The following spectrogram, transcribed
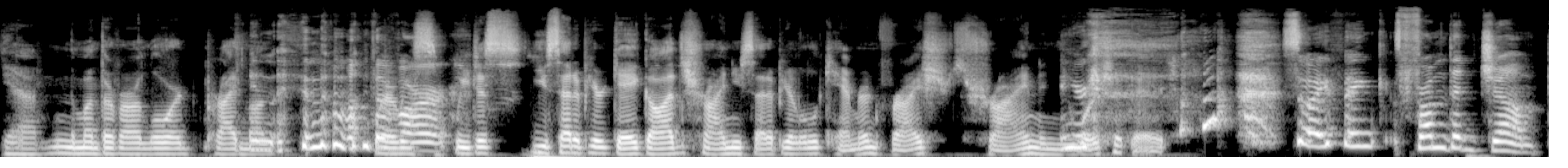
Yeah, in the month of our Lord, Pride Month. in the month of we, our. we just you set up your gay god shrine, you set up your little Cameron Fry sh- shrine, and you worship it. So I think from the jump,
